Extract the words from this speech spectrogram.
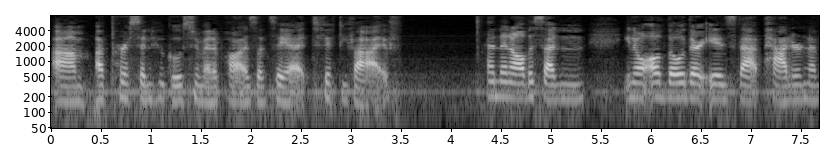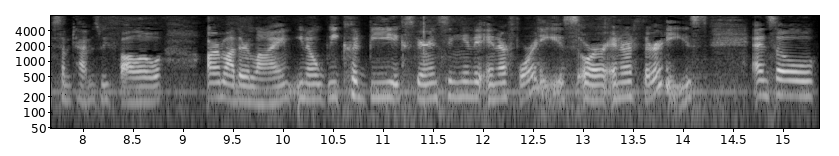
um, a person who goes through menopause, let's say at 55, and then all of a sudden, you know, although there is that pattern of sometimes we follow our mother line, you know, we could be experiencing it in our 40s or in our 30s. And so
